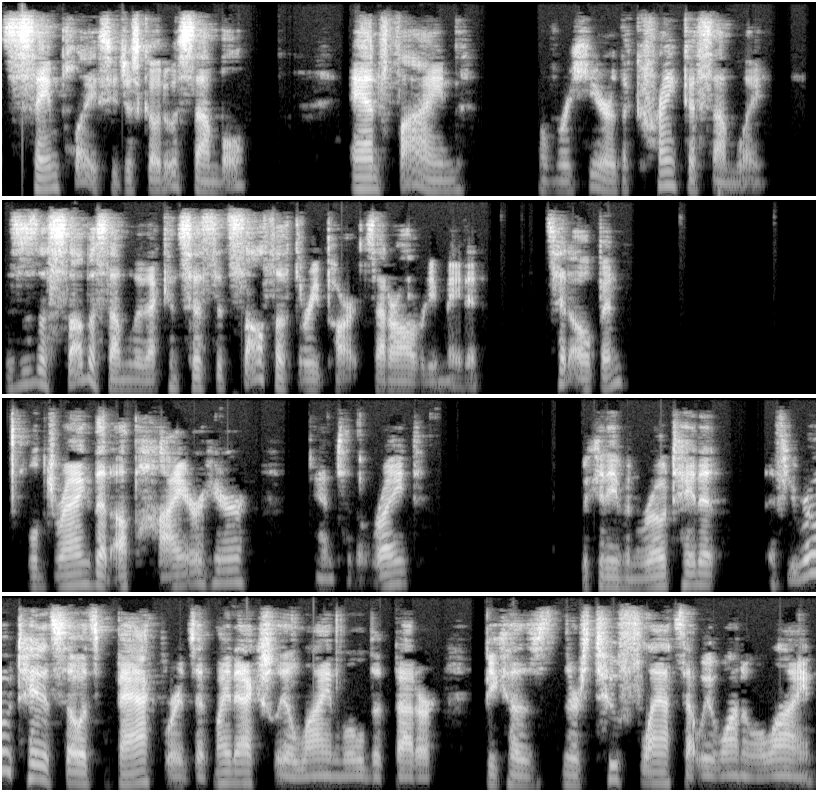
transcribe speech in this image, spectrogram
Same place. You just go to Assemble and find over here the crank assembly. This is a subassembly that consists itself of three parts that are already mated. Let's hit Open. We'll drag that up higher here and to the right. We could even rotate it. If you rotate it so it's backwards, it might actually align a little bit better because there's two flats that we want to align.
